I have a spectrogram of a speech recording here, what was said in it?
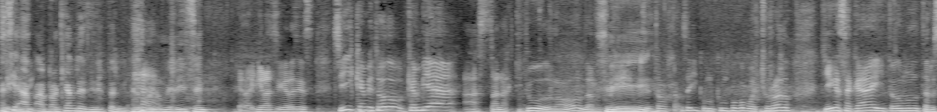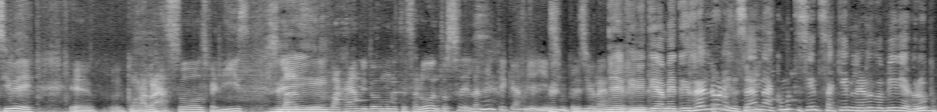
Sí, sí. ¿Para que hables directo al micrófono? Me dicen. Gracias, gracias. Sí, cambia todo, cambia hasta la actitud, ¿no? De repente sí. trabajas ahí como que un poco machurrado. Llegas acá y todo el mundo te recibe eh, con abrazos, feliz. Sí. Vas bajando y todo el mundo te saluda. Entonces el ambiente cambia y es impresionante. Definitivamente. Israel Lorenzana, ¿cómo te sientes aquí en el Heraldo Media Group?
